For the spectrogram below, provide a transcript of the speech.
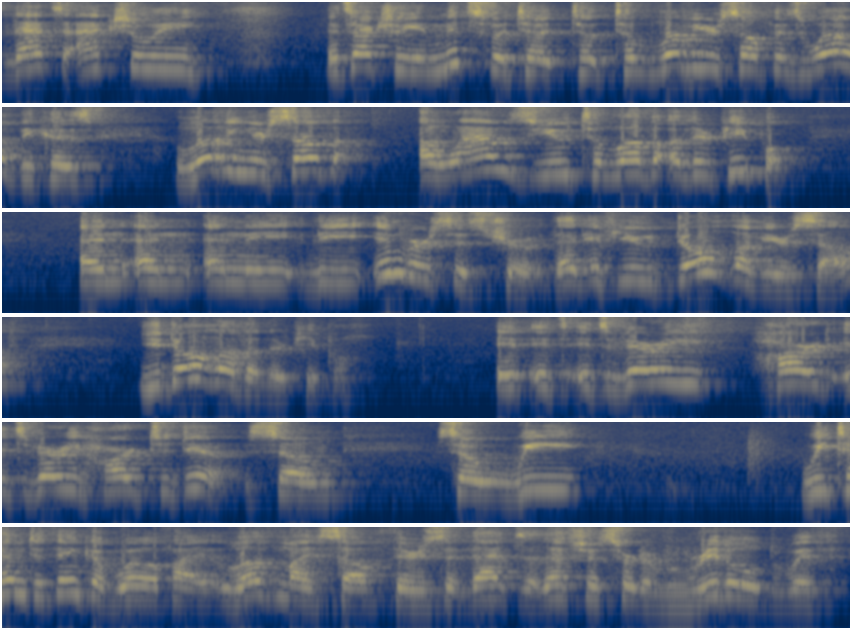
that's actually, it's actually a mitzvah to, to, to love yourself as well because loving yourself allows you to love other people. And, and, and the, the inverse is true that if you don't love yourself, you don't love other people. It, it's, it's very hard, it's very hard to do. So, so we, we tend to think of, well, if I love myself, there's that, that's just sort of riddled with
